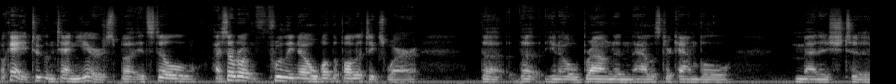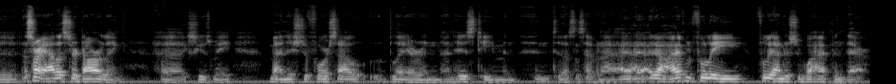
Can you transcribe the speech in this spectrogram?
okay, it took them ten years, but it's still I still don't fully know what the politics were the the you know Brown and Alastair Campbell managed to sorry Alistair Darling, uh, excuse me, managed to force out Blair and, and his team in, in 2007. I, I I haven't fully fully understood what happened there.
